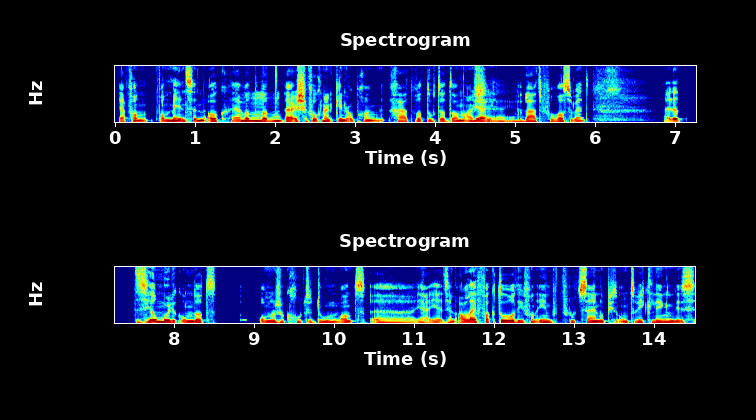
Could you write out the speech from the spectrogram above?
ja, van, van mensen ook. Hè? Wat, wat, Mhm. als je vroeg naar de kinderopvang gaat, wat doet dat dan als Ja, je ja, ja. later volwassen bent? Nou, dat, het is heel moeilijk om dat onderzoek goed te doen. Want eh, ja, er zijn allerlei factoren die van invloed zijn op je ontwikkeling. Dus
